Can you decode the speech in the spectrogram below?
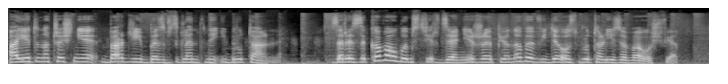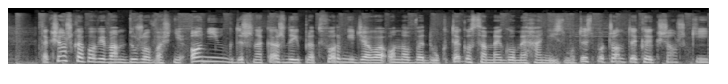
a jednocześnie bardziej bezwzględny i brutalny. Zaryzykowałbym stwierdzenie, że pionowe wideo zbrutalizowało świat. Ta książka powie Wam dużo właśnie o nim, gdyż na każdej platformie działa ono według tego samego mechanizmu. To jest początek książki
